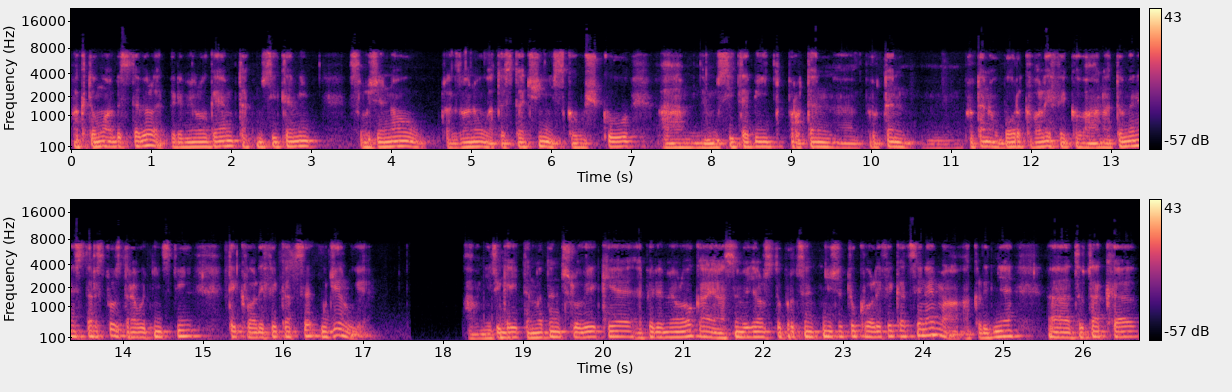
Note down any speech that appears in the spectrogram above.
a k tomu, abyste byl epidemiologem, tak musíte mít složenou takzvanou atestační zkoušku a musíte být pro ten, pro ten pro ten obor kvalifikován. A to ministerstvo zdravotnictví ty kvalifikace uděluje. A oni říkají, tenhle ten člověk je epidemiolog a já jsem věděl stoprocentně, že tu kvalifikaci nemá. A klidně uh, to tak uh,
